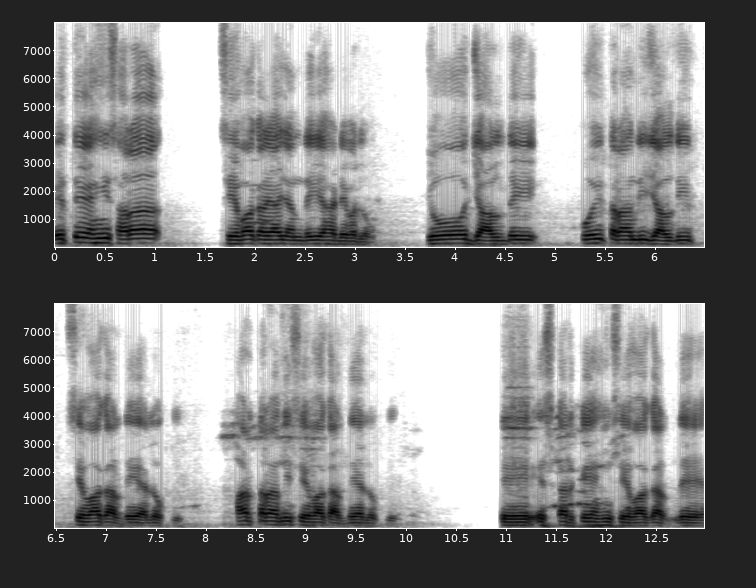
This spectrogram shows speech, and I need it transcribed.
ਇੱਥੇ ਅਸੀਂ ਸਾਰਾ ਸੇਵਾ ਕਰਿਆ ਜਾਂਦੀ ਹੈ ਸਾਡੇ ਵੱਲੋਂ ਜੋ ਜਲ ਦੀ ਕੋਈ ਤਰ੍ਹਾਂ ਦੀ ਜਲ ਦੀ ਸੇਵਾ ਕਰਦੇ ਆ ਲੋਕੀ ਹਰ ਤਰ੍ਹਾਂ ਦੀ ਸੇਵਾ ਕਰਦੇ ਆ ਲੋਕੀ। ਤੇ ਇਸ ਕਰਕੇ ਅਸੀਂ ਸੇਵਾ ਕਰਦੇ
